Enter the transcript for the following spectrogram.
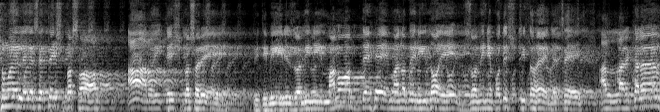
সময় লেগেছে তেইশ বছর। আর ওই তেইশ বছরে পৃথিবীর জমিনে মানব দেহে, মানবের হৃদয়ে জমিনে প্রতিষ্ঠিত হয়ে গেছে। আল্লাহর কালাম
